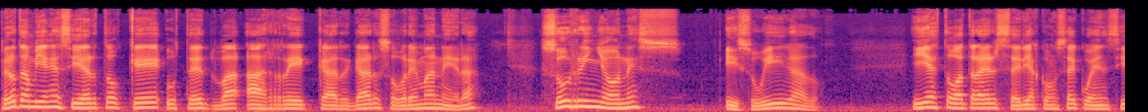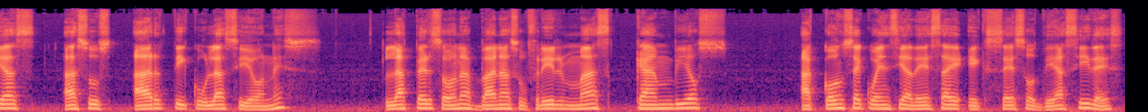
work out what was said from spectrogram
Pero también es cierto que usted va a recargar sobremanera sus riñones y su hígado. Y esto va a traer serias consecuencias a sus articulaciones. Las personas van a sufrir más cambios a consecuencia de ese exceso de acidez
